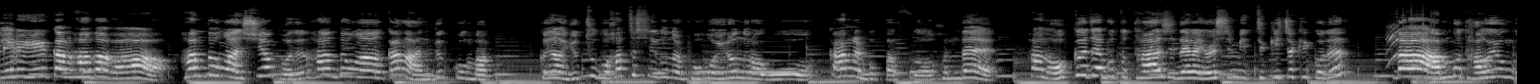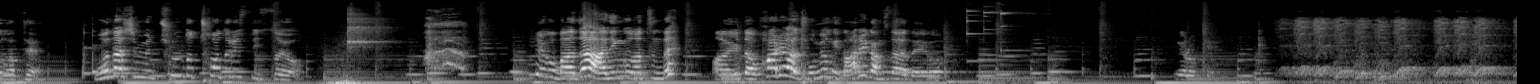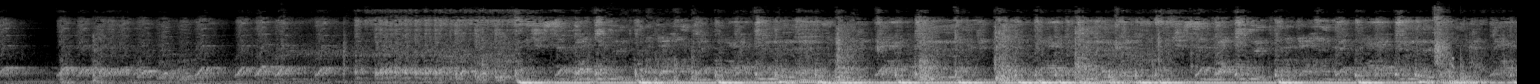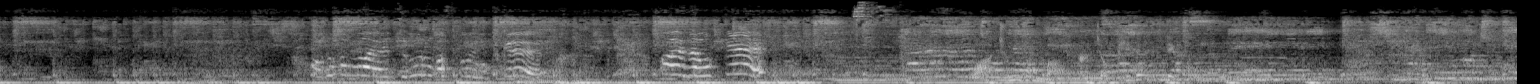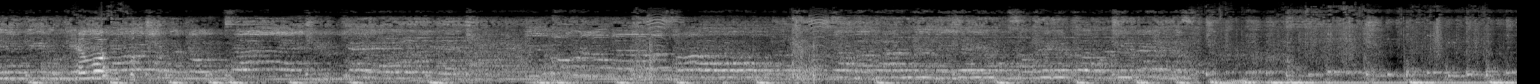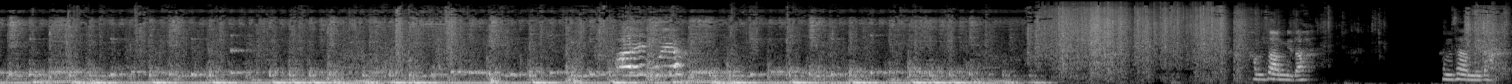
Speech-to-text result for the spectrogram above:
일을 일강 하다가 한동안 쉬었거든. 한동안 깡 안 듣고 막 그냥 유튜브 하트 시그널 보고 이러느라고 깡을 못 봤어. 근데 한 엊그제부터 다시 내가 열심히 듣기 시작했거든. 나 안무 다 외운 것 같아. 원하시면 춤도 춰드릴 수 있어요. 이거 맞아? 아닌 것 같은데? 아 일단 화려한 조명이 나를 감싸야 돼 이거 이렇게 등으로 갔어 어떡해 아내 어깨 와중성만 그저 기대되고 개멋있어 감사합니다. 감사합니다.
